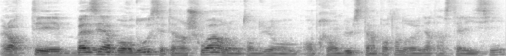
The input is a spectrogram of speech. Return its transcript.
Alors, tu es basé à Bordeaux, c'était un choix, on l'a entendu en, préambule, c'était important de revenir t'installer ici.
